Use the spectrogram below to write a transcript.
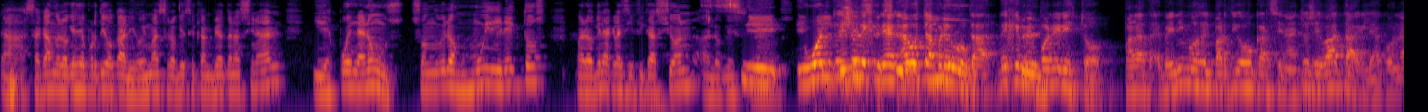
ah, sacando lo que es Deportivo Cali, hoy más lo que es el campeonato nacional, y después Lanús. Son duelos muy directos para lo que es la clasificación a lo que es Sí, Lanús. igual. Entonces en yo le, hago esta pregunta, déjenme Sí. poner esto. Para, venimos del partido Boca Arsenal, entonces va Taglia con la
